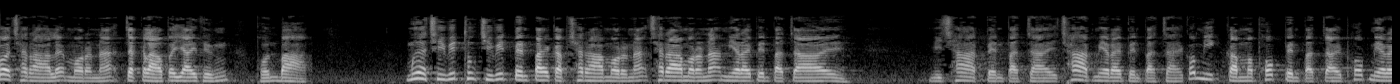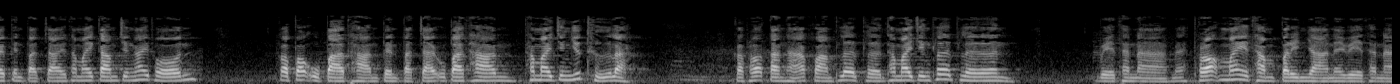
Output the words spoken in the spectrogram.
ก็ชราและมรณะ จะกล่าวไปยายถึงผลบาปเมื่อชีวิตทุกชีวิตเป็นไปกับชรามรณะ ชรามรณะมีอะไรเป็นปัจจัย มีชาติเป็นปัจจัย ชาติมีอะไรเป็นปัจจัย ก็มีกรรมมาพบเป็นปัจจัยพบมีอะไรเป็นปัจจัยทำไมกรรมจึงให้ผล ก็เพราะอุปาทานเป็นปัจจัย อุปาทานทำไมจึงยึดถือล่ะ ก็เพราะตัณหาความเพลิดเพลินทำไมจึงเพลิดเพลิน เวทนาไหมเพราะไม่ทำปริญญาในเวทนา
